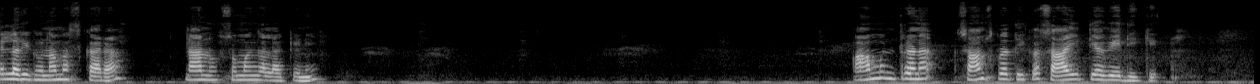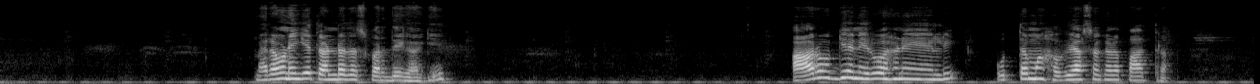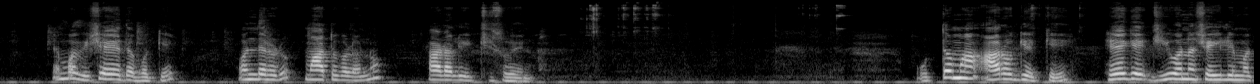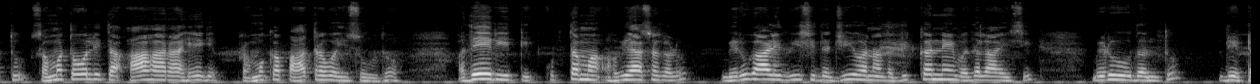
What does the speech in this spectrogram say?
ಎಲ್ಲರಿಗೂ ನಮಸ್ಕಾರ. ನಾನು ಸುಮಂಗಲ ಕಿಣಿ. ಆಮಂತ್ರಣ ಸಾಂಸ್ಕೃತಿಕ ಸಾಹಿತ್ಯ ವೇದಿಕೆ. ಮೆರವಣಿಗೆ ತಂಡದ ಸ್ಪರ್ಧೆಗಾಗಿ ಆರೋಗ್ಯ ನಿರ್ವಹಣೆಯಲ್ಲಿ ಉತ್ತಮ ಹವ್ಯಾಸಗಳ ಪಾತ್ರ ಎಂಬ ವಿಷಯದ ಬಗ್ಗೆ ಒಂದೆರಡು ಮಾತುಗಳನ್ನು ಆಡಲು ಇಚ್ಛಿಸುವೆನು. ಉತ್ತಮ ಆರೋಗ್ಯಕ್ಕೆ ಹೇಗೆ ಜೀವನ ಶೈಲಿ ಮತ್ತು ಸಮತೋಲಿತ ಆಹಾರ ಹೇಗೆ ಪ್ರಮುಖ ಪಾತ್ರ ವಹಿಸುವುದೋ, ಅದೇ ರೀತಿ ಉತ್ತಮ ಹವ್ಯಾಸಗಳು ಬಿರುಗಾಳಿ ಬೀಸಿದ ಜೀವನದ ದಿಕ್ಕನ್ನೇ ಬದಲಾಯಿಸಿ ಬಿಡುವುದಂತೂ ದಿಟ.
